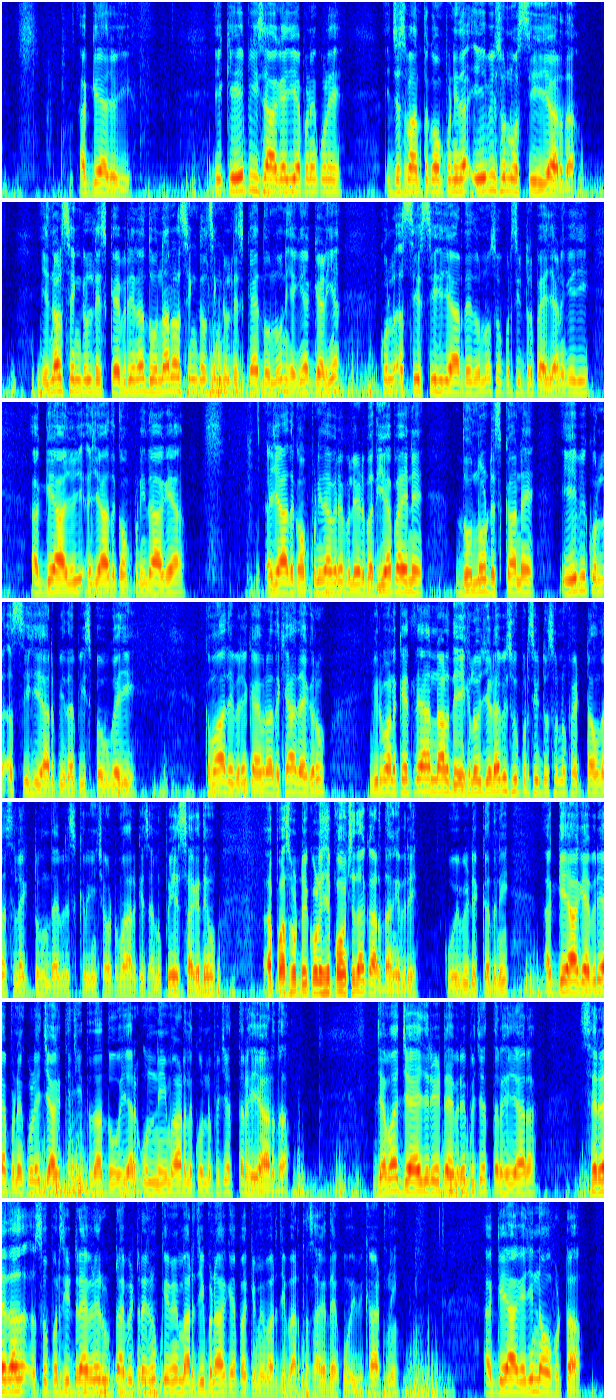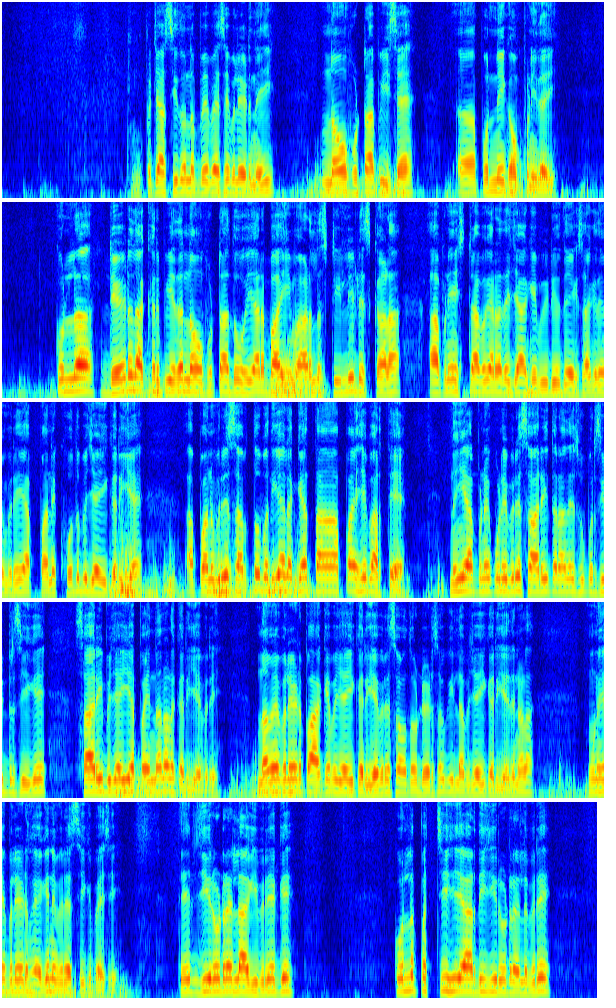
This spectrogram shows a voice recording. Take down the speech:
ਅੱਗੇ ਆ ਜਾਓ ਜੀ। ਇੱਕ ਇਹ ਪੀਸ ਆ ਗਿਆ ਜੀ ਆਪਣੇ ਕੋਲੇ ਜਸਵੰਤ ਕੰਪਨੀ ਦਾ, ਇਹ ਵੀ ਤੁਹਾਨੂੰ 80000 ਦਾ। ਇਹ ਨਾਲ ਸਿੰਗਲ ਡਿਸਕ ਹੈ ਵੀਰੇ, ਇਹਨਾਂ ਦੋਨਾਂ ਨਾਲ ਸਿੰਗਲ ਸਿੰਗਲ ਡਿਸਕ ਹੈ, ਦੋਨੋਂ ਨਹੀਂ ਹੈਗੀਆਂ, ਅੱਗੇ ਵਾਲੀਆਂ। ਕੁੱਲ 80 80000 ਦੇ ਦੋਨੋਂ ਸੁਪਰ ਸੀਡਰ ਪੈ ਜਾਣਗੇ ਜੀ। ਅੱਗੇ ਆ ਜਾਓ ਜੀ, ਆਜ਼ਾਦ ਕੰਪਨੀ ਦਾ ਆ ਗਿਆ। ਆਜ਼ਾਦ ਕੰਪਨੀ ਦਾ ਵੀਰੇ ਬਲੇਡ ਵਧੀਆ ਪਏ ਨੇ, ਦੋਨੋਂ ਡਿਸਕਾਂ ਨੇ। ਇਹ ਵੀ ਕੁੱਲ 80000 ਰੁਪਏ ਦਾ ਪੀਸ ਪਊਗਾ ਜੀ। ਕਮਾ ਦੇ ਵੀਰੇ, ਕੈਮਰਾ ਦਿਖਾ ਦਿਆ ਕਰੋ। ਵੀਰ ਬਣ ਕੇ ਧਿਆਨ ਨਾਲ ਦੇਖ ਲਓ, ਜਿਹੜਾ ਵੀ ਸੁਪਰ ਸੀਡਰ ਤੁਹਾਨੂੰ ਫਿੱਟ ਆਉਂਦਾ ਸਿਲੈਕਟ ਹੁੰਦਾ, ਵੀਰੇ ਸਕਰੀਨਸ਼ਾਟ ਮਾਰ ਕੇ ਸਾਨੂੰ ਭੇਜ ਸਕਦੇ ਹੋ। ਆਪਾਂ ਤੁਹਾਡੇ ਕੋਲ ਇਹ ਪਹੁੰਚਦਾ ਕਰ ਦਾਂਗੇ ਵੀਰੇ, ਕੋਈ ਵੀ ਦਿੱਕਤ ਨਹੀਂ। ਅੱਗੇ ਆ ਗਿਆ ਵੀਰੇ ਆਪਣੇ ਕੋਲੇ ਜਗਤਜੀਤ ਦਾ 2019 ਮਾਡਲ ਕੁੱਲ 75000 ਦਾ। ਜਮਾ ਜਾਇਜ਼ ਰੇਟ ਹੈ ਵੀਰੇ 75000 ਸਿਰੇ ਦਾ ਸੁਪਰ ਸੀਡਰ ਹੈ ਵੀਰੇ, ਰੂਟਾ ਫੀਟਰ ਇਹਨੂੰ ਕਿਵੇਂ ਮਰਜ਼ੀ ਬਣਾ ਕੇ ਆਪਾਂ ਕਿਵੇਂ ਮਰਜ਼ੀ ਵਰਤ ਸਕਦੇ ਹਾਂ, ਕੋਈ ਵੀ ਘਾਟ ਨਹੀਂ। ਅੱਗੇ ਆ ਗਿਆ ਜੀ 9 ਫੁੱਟਾ। 85 ਤੋਂ 90 ਪੈਸੇ ਬਲੇਡ ਨੇ ਜੀ। 9 ਫੁੱਟਾ ਪੀਸ ਹੈ, ਅਹ ਪੁੰਨੀ ਕੰਪਨੀ ਦਾ ਜੀ। ਕੁੱਲ 1.5 ਲੱਖ ਰੁਪਏ ਦਾ 9 ਫੁੱਟਾ 2022 ਮਾਡਲ ਸਟੀਲੀ ਡਿਸਕ ਵਾਲਾ। ਆਪਣੇ ਇੰਸਟਾ ਵਗੈਰਾ ਤੇ ਜਾ ਕੇ ਵੀਡੀਓ ਦੇਖ ਸਕਦੇ ਹੋ ਵੀਰੇ, ਆਪਾਂ ਨੇ ਖੁਦ ਬਜਾਈ ਕਰੀ ਹੈ। ਆਪਾਂ ਨੂੰ ਵੀਰੇ ਸਭ ਤੋਂ ਵਧੀਆ ਲੱਗਿਆ ਤਾਂ ਆਪਾਂ ਇਹ ਵਰਤਿਆ ਨਹੀਂ, ਆਪਣੇ ਕੋਲੇ ਵੀਰੇ ਸਾਰੀ ਤਰ੍ਹਾਂ ਦੇ ਸੁਪਰ ਸੀਡਰ ਸੀਗੇ। ਸਾਰੀ ਬਜਾਈ ਆਪਾਂ ਇਹਨਾਂ ਨਾਲ ਕਰੀਏ ਵੀਰੇ। ਨਵੇਂ ਬਲੇਡ ਪਾ ਕੇ ਬਜਾਈ ਕਰੀਏ ਵੀਰੇ 100 ਤੋਂ 150 ਕਿੱਲਾ ਬਜਾਈ ਕਰੀ ਹੈ ਇਹਦੇ ਨਾਲ। ਹੁਣ ਇਹ ਬਲੇਡ ਹੈਗੇ ਨੇ ਵੀਰੇ 80 ਕੁ ਪੈਸੇ। ਤੇ ਜ਼ੀਰੋ ਡਰਿਲ ਆ ਗਈ ਵੀਰੇ ਅੱਗੇ। ਕੁੱਲ 25000 ਦੀ ਜ਼ੀਰੋ ਡਰਿਲ ਵੀਰੇ,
